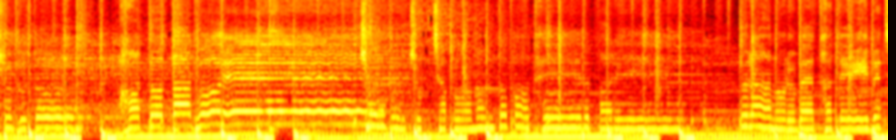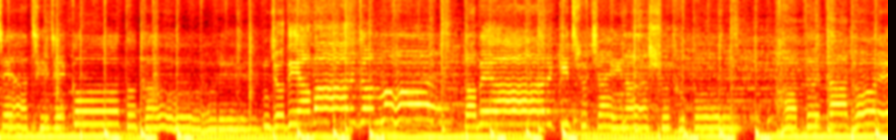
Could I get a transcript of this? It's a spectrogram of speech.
শুধু তো হততা ধরে। চলবে চুপচাপ অনন্ত পথের পারে। রানোর ব্যথাতেই বেঁচে আছি যে কত করে যদি আবার জন্ম হয়, তবে আর কিছু চাই না শুধু তো হাতটা ধরে।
